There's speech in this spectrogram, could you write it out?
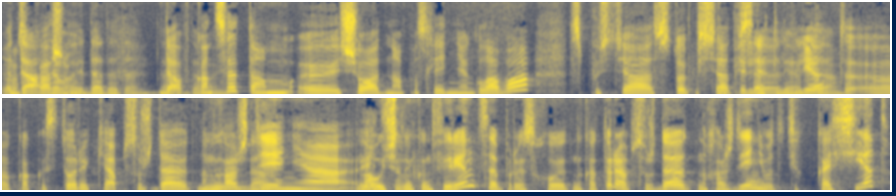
Да, расскажем. давай, да, да, да. Да, в конце там э, еще одна последняя глава. Спустя 150, 150 лет, лет, э, как историки обсуждают Ну, да. нахождение этих- научная конференция происходит, на которой обсуждают нахождение вот этих кассет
